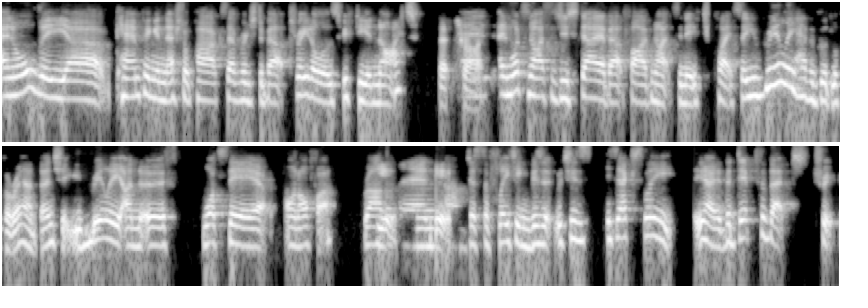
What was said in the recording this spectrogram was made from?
And all the uh, camping and national parks averaged about three dollars fifty a night. That's right. And, and what's nice is you stay about five nights in each place. So you really have a good look around, don't you? You really unearth what's there on offer rather than um, just a fleeting visit, which is, is actually, you know, the depth of that trip.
